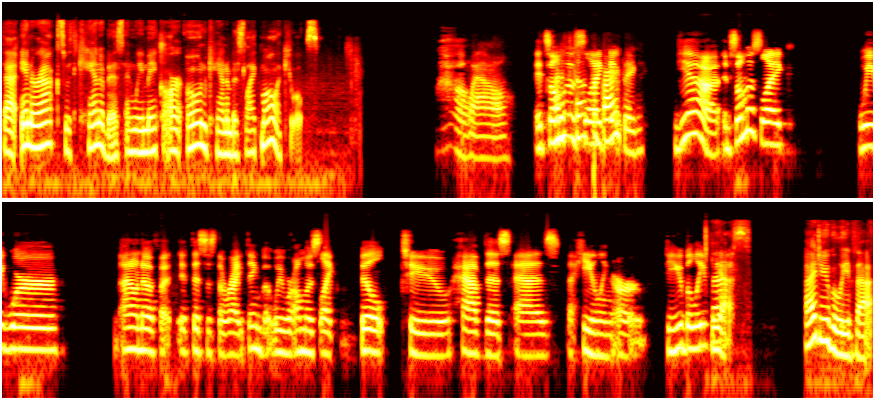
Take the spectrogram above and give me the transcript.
that interacts with cannabis and we make our own cannabis-like molecules. Wow. Wow. It's That is almost so like it, yeah, it's almost like we were, I don't know if I, if this is the right thing, but we were almost like built to have this as a healing herb. Do you believe that? Yes, I do believe that.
